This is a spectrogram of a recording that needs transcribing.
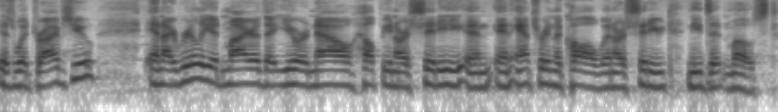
is what drives you. And I really admire that you are now helping our city and, and answering the call when our city needs it most.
